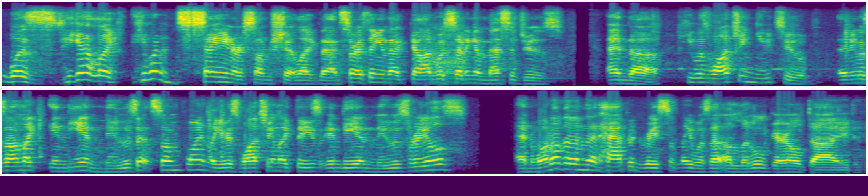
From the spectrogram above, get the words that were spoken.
was he got like he went insane or some shit like that and started thinking that God was sending him messages, and uh, he was watching YouTube and he was on like Indian news at some point. Like he was watching like these Indian news reels, and one of them that happened recently was that a little girl died,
